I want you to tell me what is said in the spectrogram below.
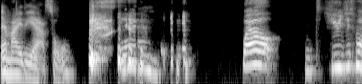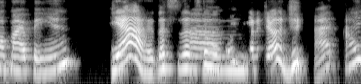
Am I the asshole? well, you just want my opinion? Yeah, that's that's um, the whole point. Um, you gotta judge. I I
